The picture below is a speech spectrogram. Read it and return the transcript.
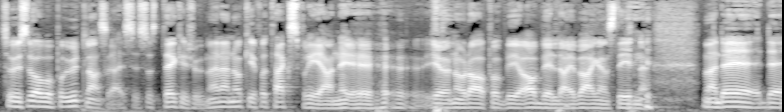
Så hvis du har vært på utenlandsreise, så tar ikke med deg noe fra taxfree-en gjennom det på å bli avbilda i Bergens Tidende. Men det, det,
